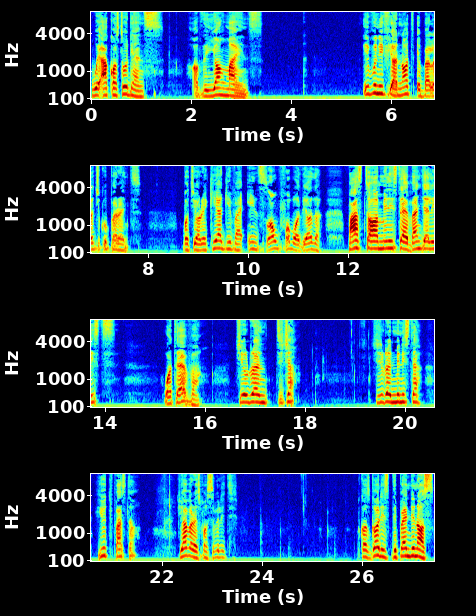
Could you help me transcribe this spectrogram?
We are custodians of the young minds. Even if you are not a biological parent, but you're a caregiver in some form or the other pastor, minister, evangelist, whatever, children teacher, children minister, youth pastor, you have a responsibility. Because God is depending us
